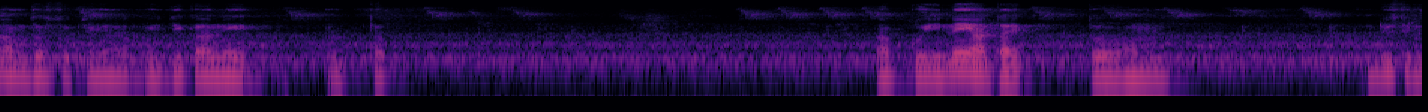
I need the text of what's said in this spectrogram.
हम दोस्तों तो यहाँ कोई दिखा नहीं अब तक। अब कोई नहीं आता है तो हम दूसरे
